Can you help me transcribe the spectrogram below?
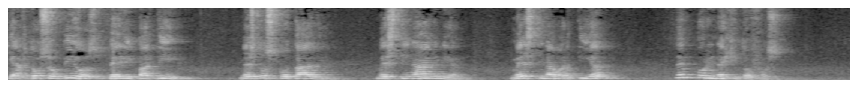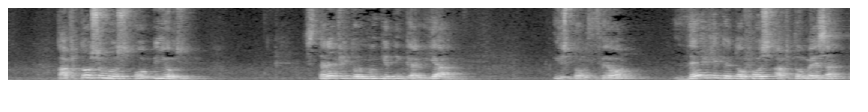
Και αυτός ο οποίος περιπατεί μέσα στο σκοτάδι, μέσα στην άγνοια, μέσα στην αμαρτία, δεν μπορεί να έχει το φως. Αυτός όμως ο οποίος στρέφει τον νου και την καρδιά εις τον Θεό, δέχεται το φως αυτό μέσα,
